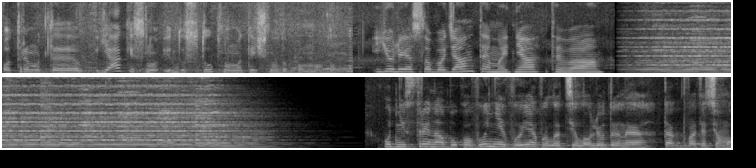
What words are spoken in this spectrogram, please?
отримати якісну і доступну медичну допомогу. Юлія Слободян, теми дня ТВА. У Дністрі на Буковині виявили тіло людини. Так, 27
